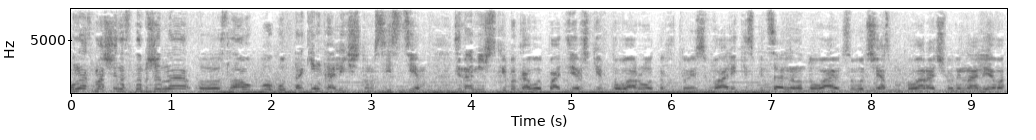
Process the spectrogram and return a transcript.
У нас машина снабжена, э, слава богу, таким количеством систем динамической боковой поддержки в поворотах. То есть валики специально надуваются. Вот сейчас мы поворачивали налево,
